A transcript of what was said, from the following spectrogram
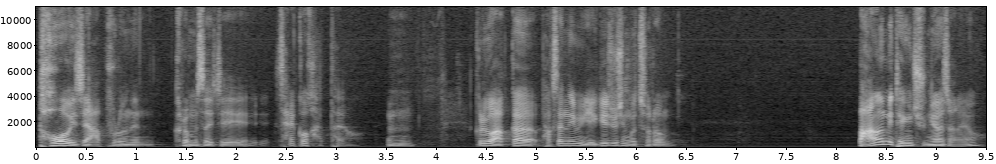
더 이제 앞으로는 그러면서 이제 살 것 같아요. 음. 그리고 아까 박사님이 얘기해 주신 것처럼 마음이 되게 중요하잖아요.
